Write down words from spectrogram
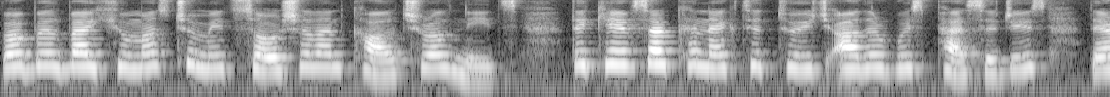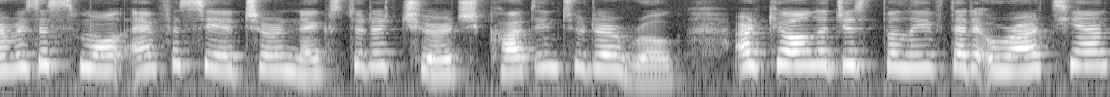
were were built by humans to meet social and cultural needs. The caves are connected to each other with passages. There is a small amphitheater next to the church cut into the rock. Archaeologists believe that the Urartian,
